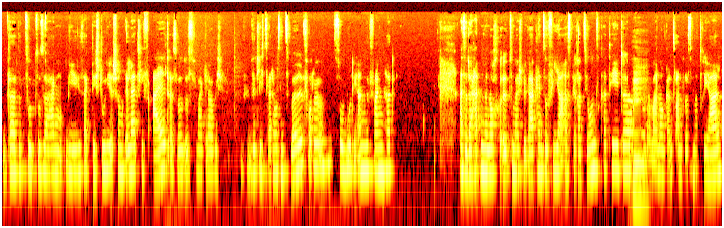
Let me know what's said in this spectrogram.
dazu zu sagen, wie gesagt, die Studie ist schon relativ alt. Also das war, glaube ich, wirklich 2012 oder so, wo die angefangen hat. Also da hatten wir noch äh, zum Beispiel gar kein Sophia-Aspirationskatheter, mhm. da war noch ein ganz anderes Material.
